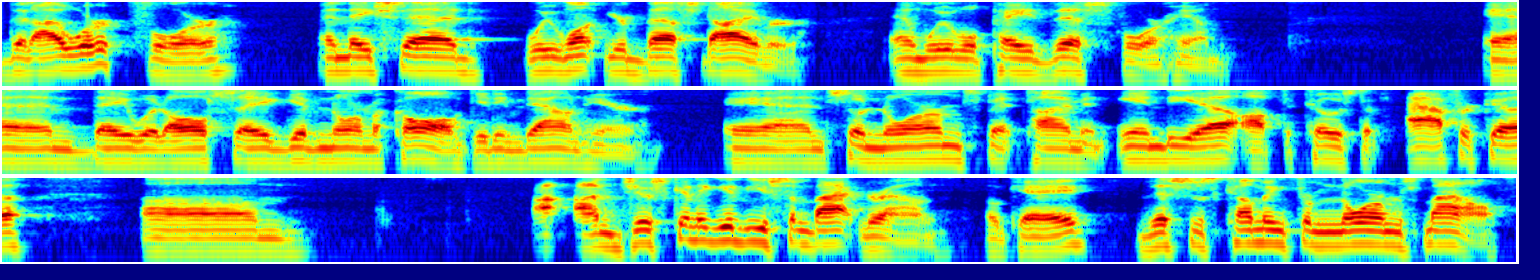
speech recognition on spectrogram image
that I work for, and they said, We want your best diver, and we will pay this for him. And they would all say, Give Norm a call, get him down here. And so Norm spent time in India, off the coast of Africa. Um, I, I'm just going to give you some background, okay? This is coming from Norm's mouth.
